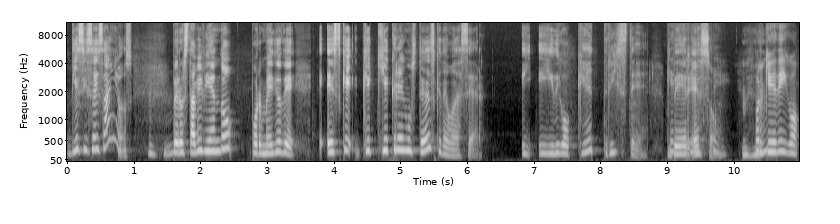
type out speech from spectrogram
16 años, pero está viviendo por medio de, es que, ¿qué, creen ustedes que debo de hacer? Y, digo, qué triste ver eso. Porque yo digo,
